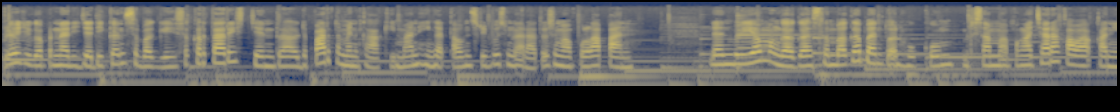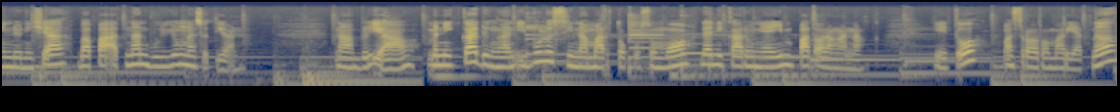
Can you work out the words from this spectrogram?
Beliau juga pernah dijadikan sebagai Sekretaris Jenderal Departemen Kehakiman hingga tahun 1958. Dan beliau menggagas lembaga bantuan hukum bersama pengacara kawakan Indonesia, Bapak Adnan Buyung Nasution. Nah, beliau menikah dengan Ibu Lusina Martokusumo dan dikaruniai empat orang anak, yaitu Mas Roro Mariatne,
